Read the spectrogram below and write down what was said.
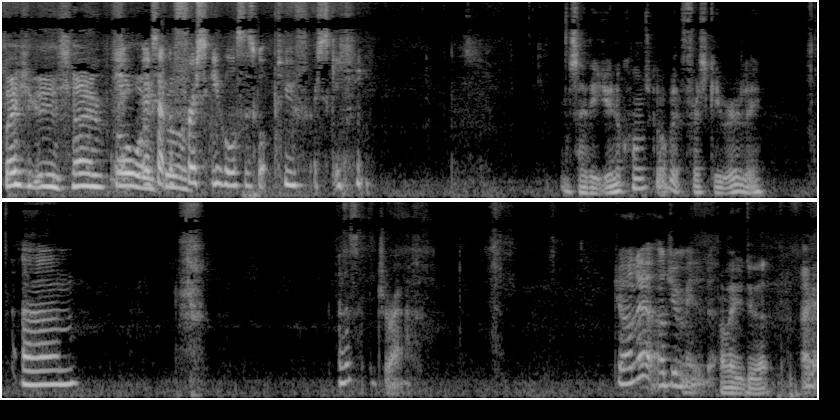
basically the same. Oh my Except the frisky horse has got too frisky. I'd say the unicorn's got a bit frisky, really. um, it looks like a giraffe. Do you want to do it or do you want me to do it? I'll let you do that. Okay.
